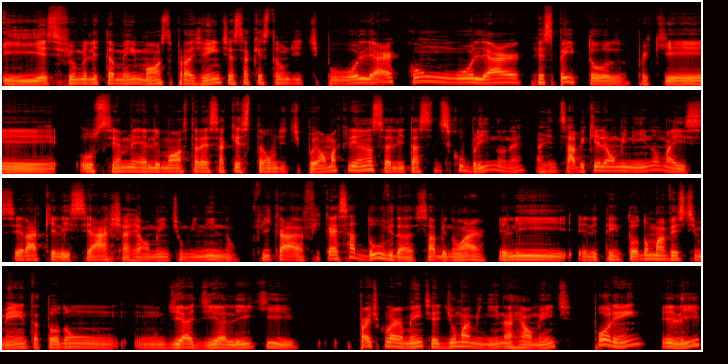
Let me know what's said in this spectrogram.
E esse filme ele também mostra pra gente essa questão de tipo olhar com um olhar respeitoso, porque o Sam ele mostra essa questão de tipo é uma criança, ele tá se descobrindo, né? A gente sabe que ele é um menino, mas será que ele se acha realmente um menino? Fica fica essa dúvida, sabe, no ar. Ele ele tem toda uma vestimenta, todo um, um dia a dia ali que particularmente é de uma menina realmente, porém ele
